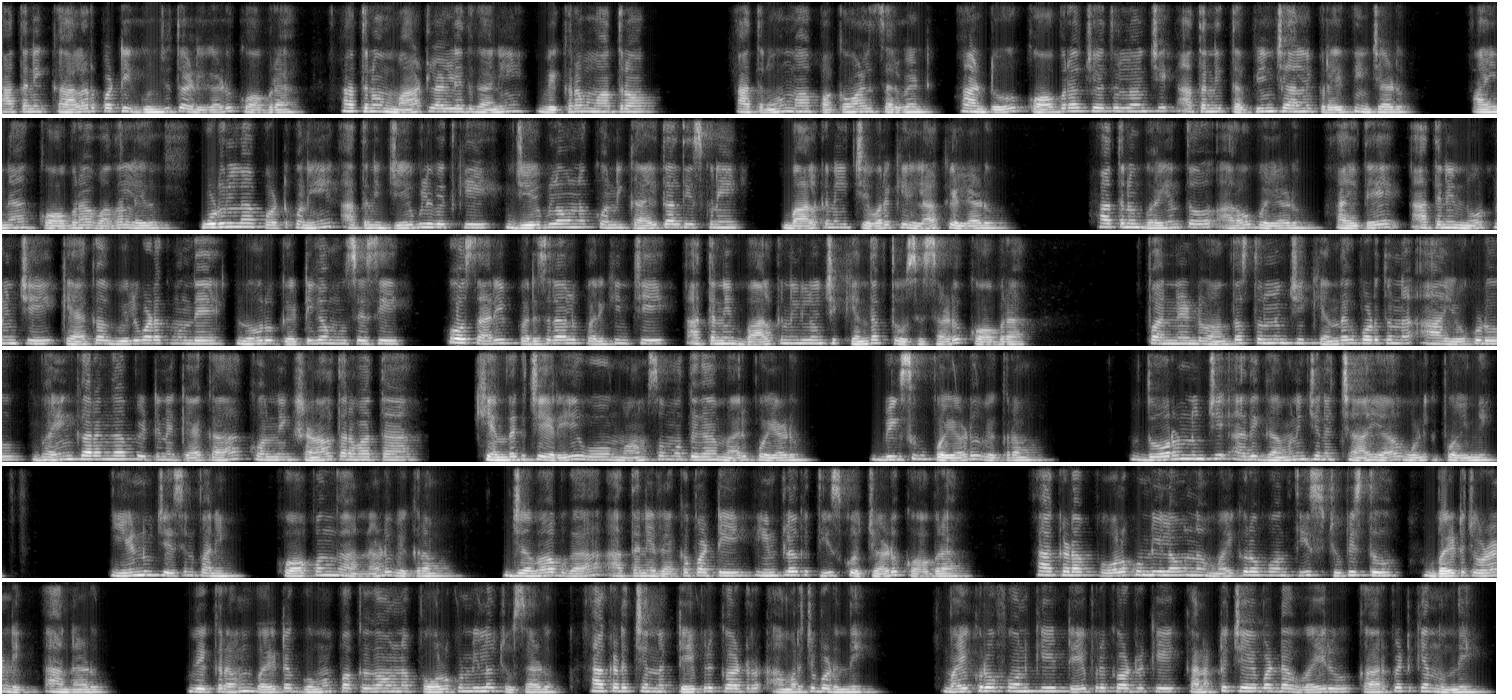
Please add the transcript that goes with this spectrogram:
అతని కాలర్ పట్టి గుంజుతూ అడిగాడు కోబ్రా. అతను మాట్లాడలేదు గాని విక్రమ్ మాత్రం అతను మా పక్కవాళ్ళ సర్వెంట్ అంటూ కోబ్రా చేతుల్లోంచి అతన్ని తప్పించాలని ప్రయత్నించాడు. అయినా కోబ్రా వదలలేదు. ఉడుల్లా పట్టుకుని అతని జేబులు వెతికి జేబులో ఉన్న కొన్ని కాగితాలు తీసుకుని బాల్కనీ చివరికి లాక్కెళ్ళాడు. అతను భయంతో అరవబోయాడు. అయితే అతని నోటి నుంచి కేక వెలువడకముందే నోరు గట్టిగా మూసేసి ఓసారి పరిసరాలు పరికించి అతన్ని బాల్కనీలోంచి కిందకు తోసేశాడు కోబ్రా. పన్నెండు అంతస్తుల నుంచి కిందకు పడుతున్న ఆ యువకుడు భయంకరంగా పెట్టిన కేక కొన్ని క్షణాల తర్వాత కిందకి చేరి ఓ మాంసం ముద్దగా మారిపోయాడు. బిగుసుకుపోయాడు విక్రమ్. దూరం నుంచి అది గమనించిన ఛాయ వణికిపోయింది. ఏం నువ్వు చేసిన పని? కోపంగా అన్నాడు విక్రమ్. జవాబుగా అతని రెక్కపట్టి ఇంట్లోకి తీసుకొచ్చాడు కోబ్రా. అక్కడ పూలకుండీలో ఉన్న మైక్రోఫోన్ తీసి చూపిస్తూ బయట చూడండి అన్నాడు. విక్రమ్ బయట గుమ్మం పక్కగా ఉన్న పూలకుండీలో చూశాడు. అక్కడ చిన్న టేప్ రికార్డర్ అమర్చబడింది. మైక్రోఫోన్కి టేప్ రికార్డర్కి కనెక్ట్ చేయబడ్డ వైరు కార్పెట్ కింద ఉంది.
